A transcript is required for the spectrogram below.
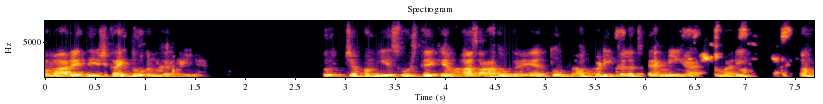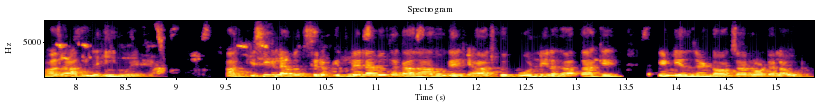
हमारे देश का ही दोहन कर रही हैं। तो जब हम ये सोचते हैं कि हम आज़ाद हो गए हैं तो बहुत बड़ी गलत फहमी है हमारी। हम आज़ाद नहीं हुए हैं। आप किसी लेवल सिर्फ़ इतने लेवल तक आज़ाद हो गए कि आज कोई बोर्ड नहीं लगाता कि Indians and dogs are not allowed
